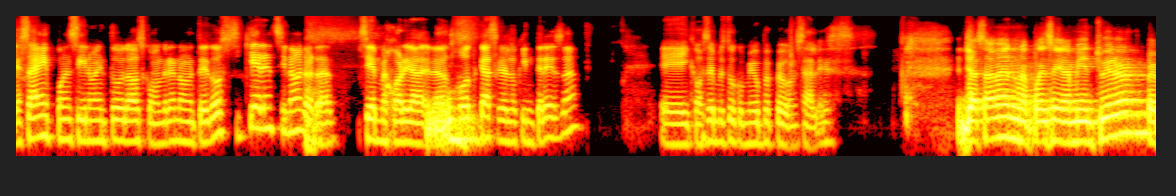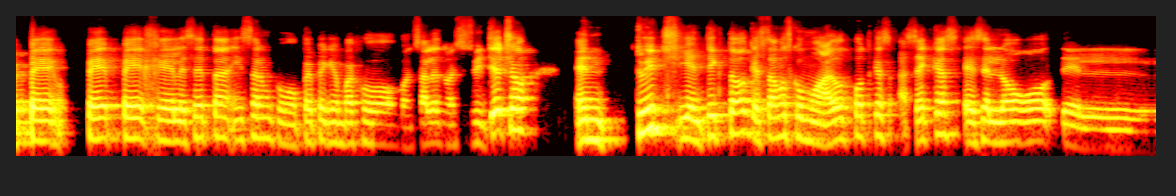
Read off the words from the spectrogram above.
ya saben, pueden seguirme en todos lados como André92 si quieren. Si no, la verdad, si es mejor ir a los podcasts, que es lo que interesa. Eh, y como siempre estuvo conmigo Pepe González. Ya saben, me pueden seguir a mí en Twitter, Pepe, PPGLZ, Instagram como Pepe-González 928. En Twitch y en TikTok estamos como Adult Podcast a secas. Es el logo del,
